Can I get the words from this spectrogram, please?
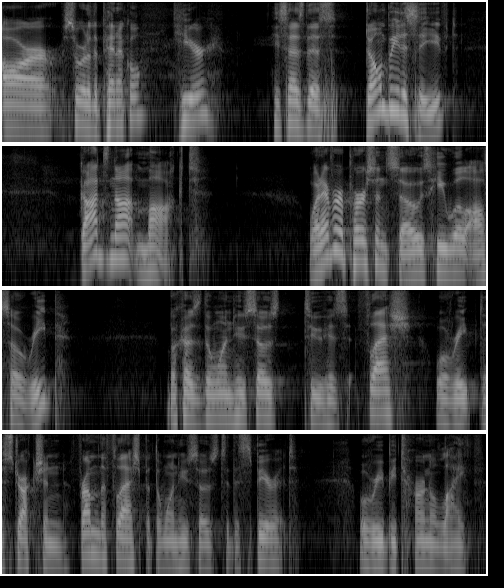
are sort of the pinnacle here. He says this Don't be deceived. God's not mocked. Whatever a person sows, he will also reap, because the one who sows to his flesh will reap destruction from the flesh, but the one who sows to the Spirit will reap eternal life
